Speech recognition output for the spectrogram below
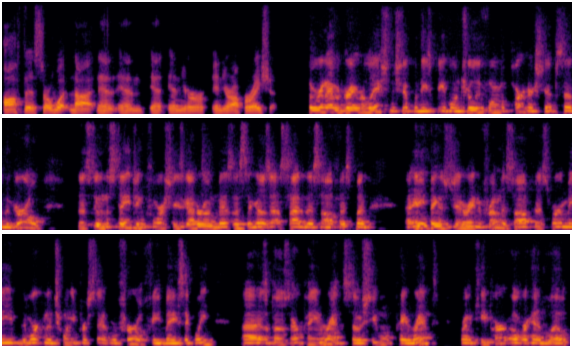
office or whatnot in in, in your in your operation? So we're gonna have a great relationship with these people and truly form a partnership. So the girl that's doing the staging for she's got her own business that goes outside of this office, but uh, anything that's generated from this office, we're going to be working a 20% referral fee basically, uh, as opposed to her paying rent. So she won't pay rent. We're going to keep her overhead low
